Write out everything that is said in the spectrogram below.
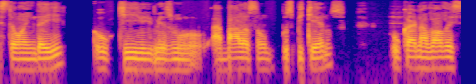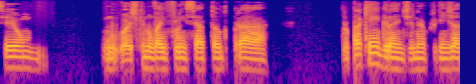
estão ainda aí. O que mesmo abala são os pequenos. O carnaval vai ser um. Eu acho que não vai influenciar tanto para para quem é grande, né? Para quem já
